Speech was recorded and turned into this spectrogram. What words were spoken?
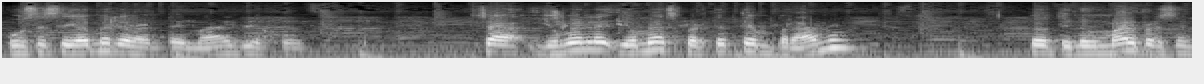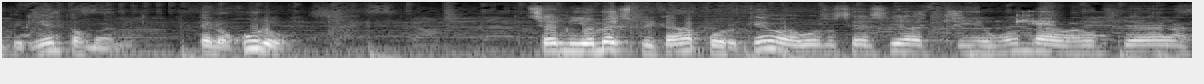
Pues ese día me levanté mal, viejo. O sea, yo me, yo me desperté temprano, pero tenía un mal presentimiento, mano. Te lo juro. O sea, ni yo me explicaba por qué, vamos. O sea, decía, ¿qué onda, vamos? O sea,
